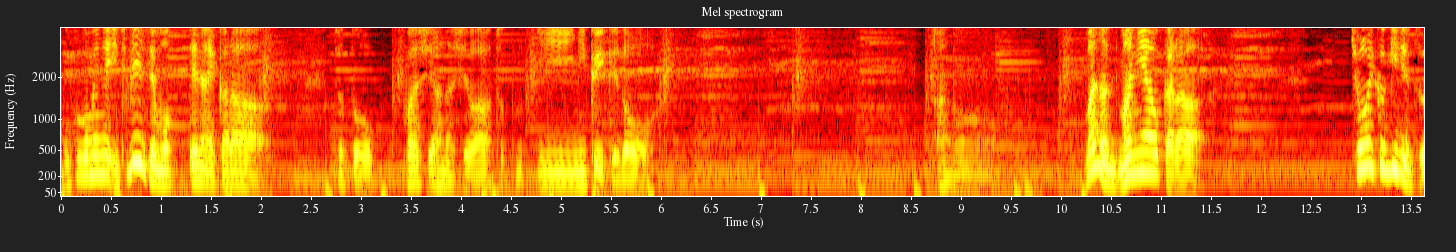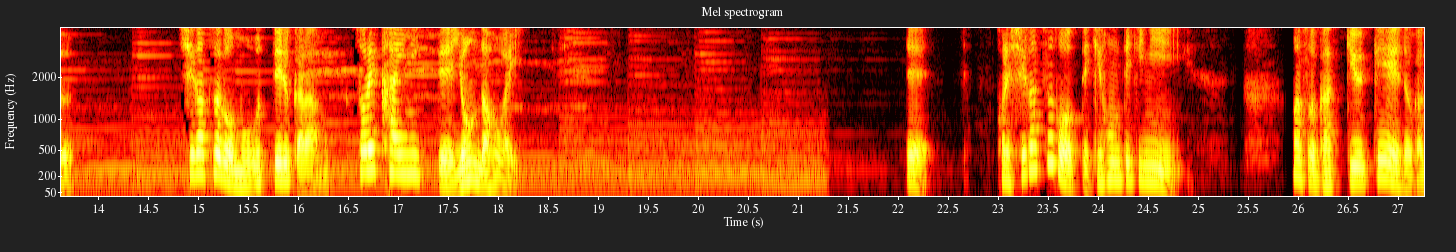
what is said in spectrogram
僕ごめんね、一年生持ってないから、ちょっと詳しい話はちょっと言いにくいけど、あの、まだ間に合うから、教育技術、4月号も売ってるから、それ買いに行って読んだ方がいい。で、これ4月号って基本的に、まず学級経営とか、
